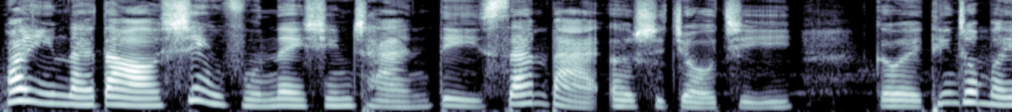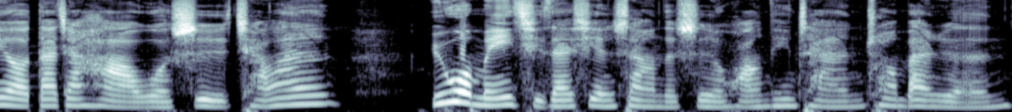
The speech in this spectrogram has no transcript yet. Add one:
欢迎来到《幸福内心禅》第三百二十九集，各位听众朋友，大家好，我是乔安。与我们一起在线上的是黄庭禅创办人，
